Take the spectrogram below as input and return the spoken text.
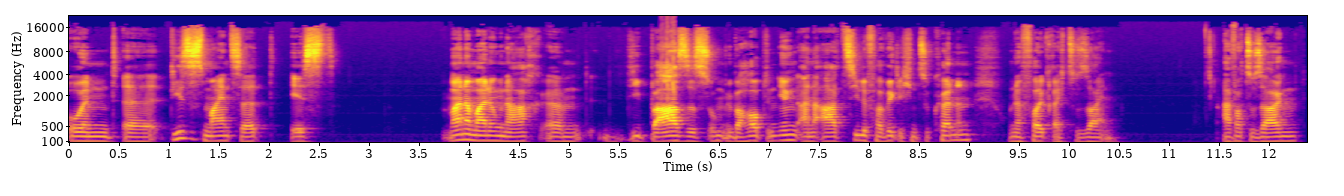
Und äh, dieses Mindset ist meiner Meinung nach ähm, die Basis, um überhaupt in irgendeiner Art Ziele verwirklichen zu können und erfolgreich zu sein. Einfach zu sagen,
